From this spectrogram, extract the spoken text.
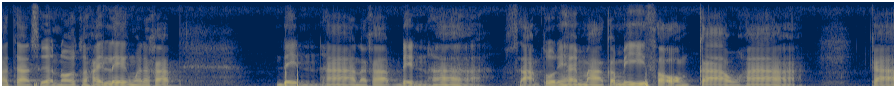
อาจารย์เสือน้อยก็ให้เลขมานะครับ เด่นห้านะครับ เด่นห้าสามตัวที่ให้มาก็มีสองเก้าห้าเก้า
